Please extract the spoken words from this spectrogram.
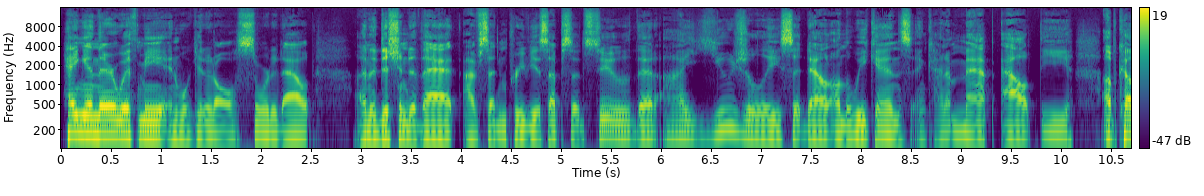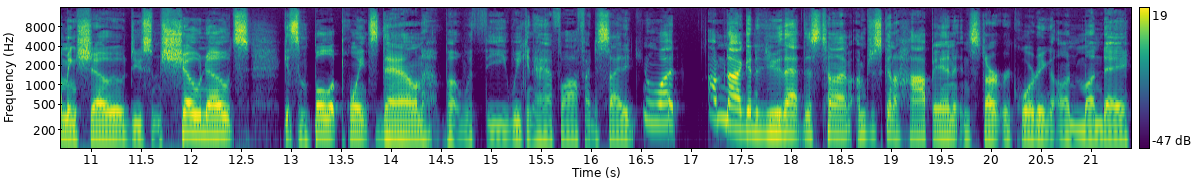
hang in there with me and we'll get it all sorted out. In addition to that, I've said in previous episodes too that I usually sit down on the weekends and kind of map out the upcoming show, do some show notes, get some bullet points down. But with the week and a half off, I decided, you know what? I'm not going to do that this time. I'm just going to hop in and start recording on Monday.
